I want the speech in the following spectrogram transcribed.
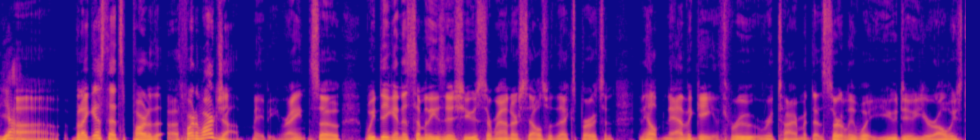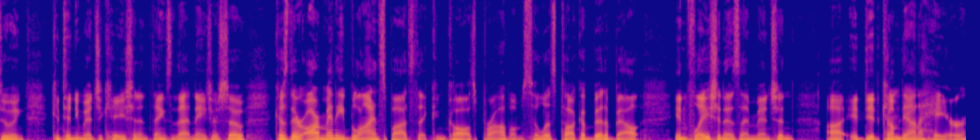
Yeah. Uh, but I guess that's part of the uh, part of our job, maybe, right? So we dig into some of these issues, surround ourselves with experts, and, and help navigate through retirement. That's certainly what you do. You're always doing continuing education and things of that nature. So because there are many blind spots that can cause problems. So let's talk a bit about inflation. As I mentioned, uh, it did come down a hair.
